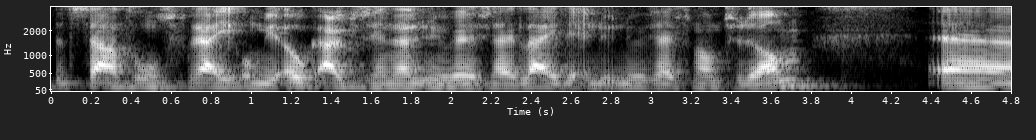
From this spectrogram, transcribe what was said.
het staat ons vrij om je ook uit te zenden naar de Universiteit Leiden en de Universiteit van Amsterdam. Eh,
